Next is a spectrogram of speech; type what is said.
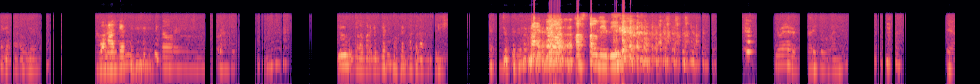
nggak tahu gue. agen nawarin asuransi lu ngelamar kerja bukan asuransi Radio hostel baby Gimana tuh? dari Tuhan ya. ya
